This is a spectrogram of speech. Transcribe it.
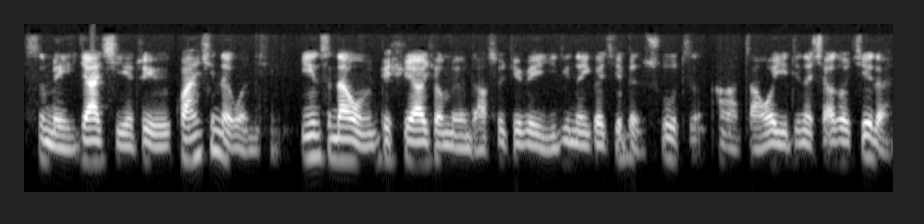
是每一家企业最为关心的问题。因此呢，我们必须要求美容导师具备一定的一个基本素质啊，掌握一定的销售技能。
